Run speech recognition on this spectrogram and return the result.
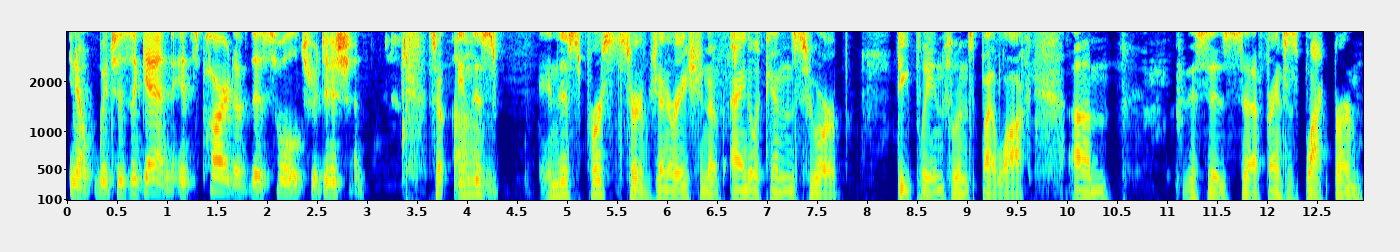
you know, which is again, it's part of this whole tradition. So in um, this in this first sort of generation of Anglicans who are deeply influenced by Locke, um, this is uh, Francis Blackburne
